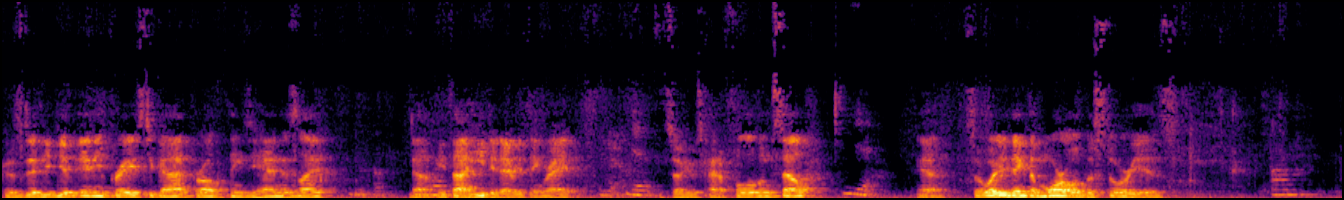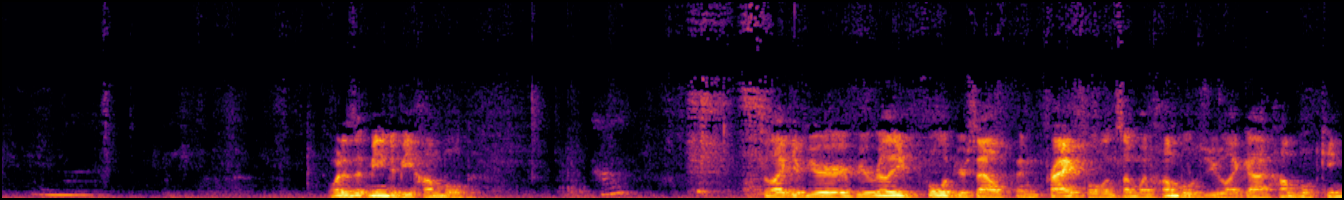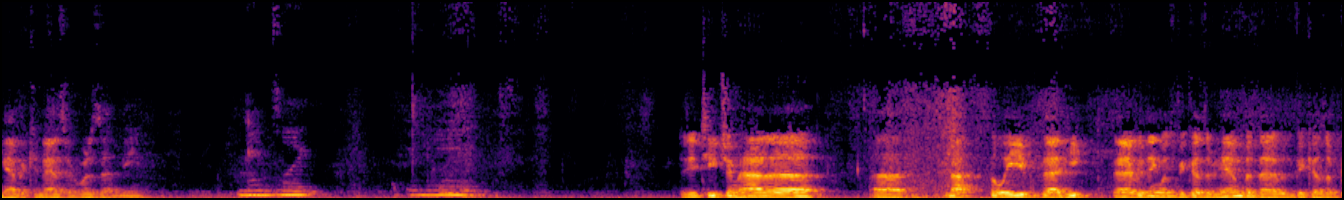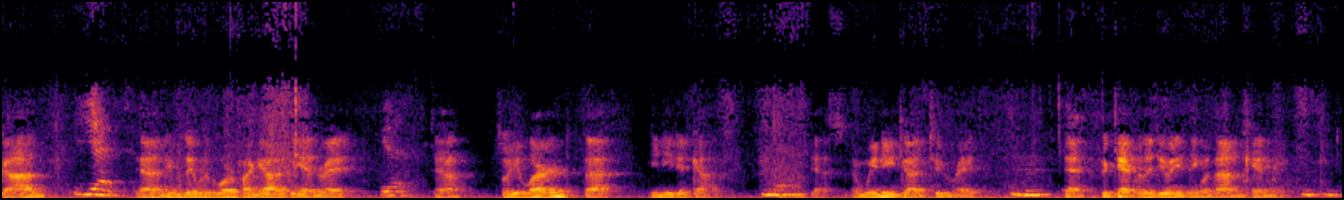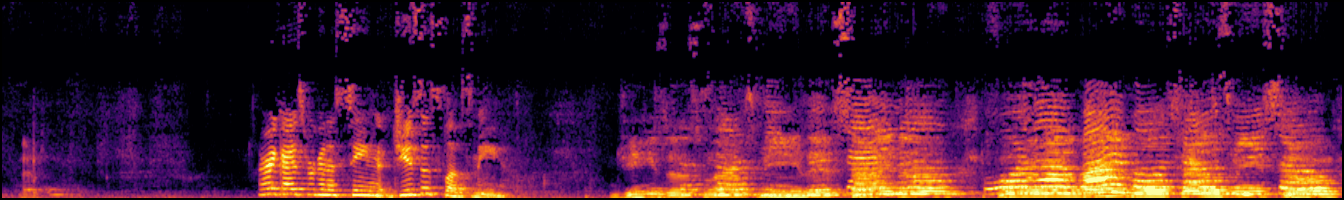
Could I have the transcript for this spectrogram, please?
Because did he give any praise to God for all the things he had in his life? No, he thought he did everything right. So he was kind of full of himself. Yeah. Yeah. So what do you think the moral of the story is? Um What does it mean to be humbled? huh? So like if you're if you're really full of yourself and prideful and someone humbles you like God humbled King Nebuchadnezzar, what does that mean? Means like Did he teach him how to uh, not believe that he that everything was because of him, but that it was because of God? Yes. Yeah, and he was able to glorify God at the end, right? Yes. Yeah. So he learned that he needed God. Yes, and we need God too, right? Mm-hmm. Yeah. We can't really do anything without him, can we? No. All right, guys, we're going to sing Jesus Loves Me. Jesus loves me, this I know, For the Bible tells me so.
